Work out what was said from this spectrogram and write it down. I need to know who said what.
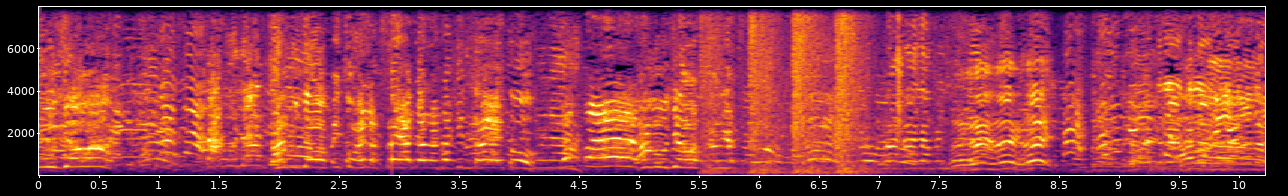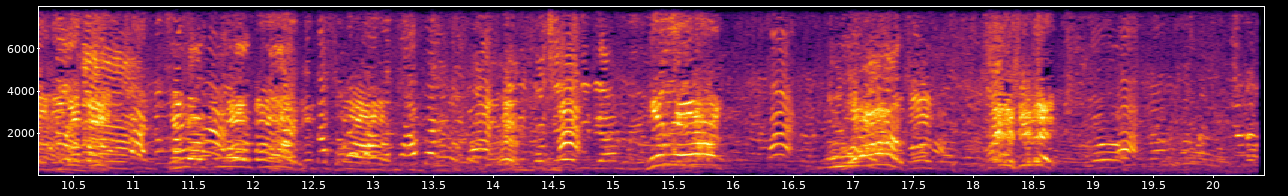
Speaker 1: Tanggung jawab! Tanggung jawab itu anak saya dan anak kita saya itu! Tanggung jawab kalian! Hei, hei, hei!
Speaker 2: Keluar, keluar, keluar. Buruan!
